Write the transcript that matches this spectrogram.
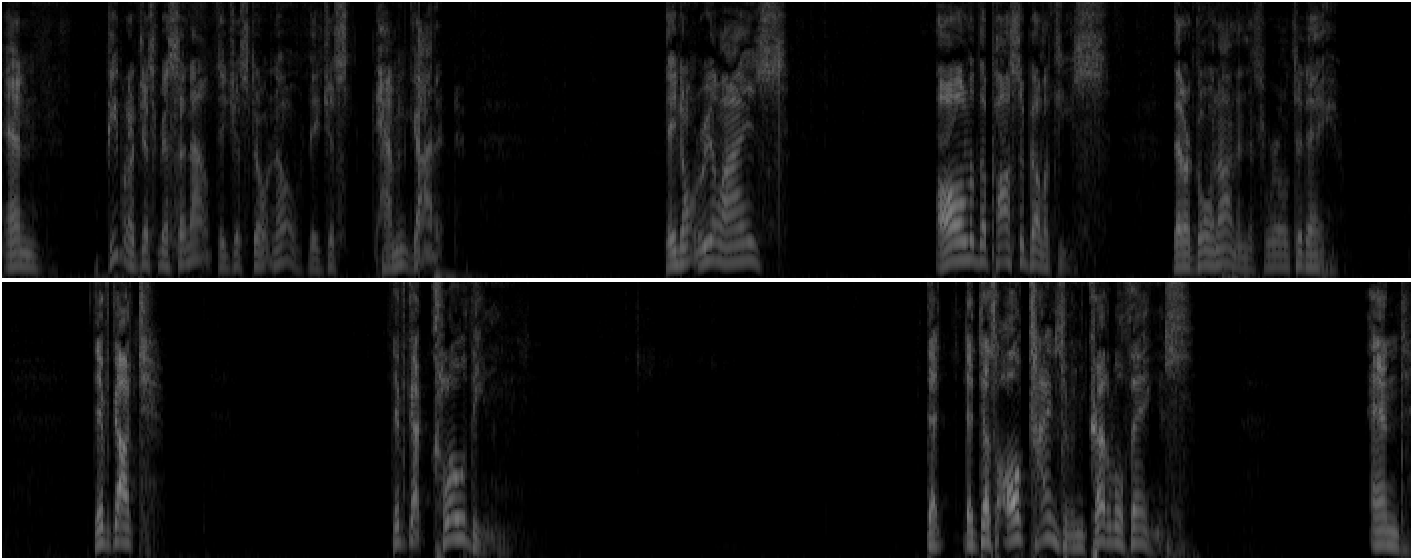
And people are just missing out. They just don't know. They just haven't got it. They don't realize all of the possibilities that are going on in this world today. They've got They've got clothing that, that does all kinds of incredible things. And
